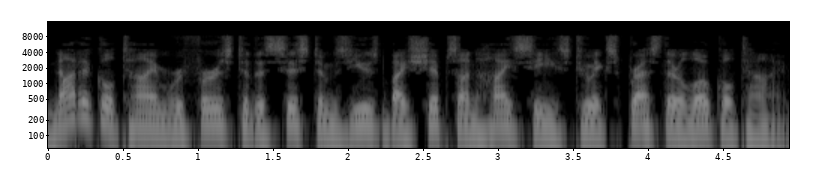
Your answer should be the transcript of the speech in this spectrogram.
Nautical time refers to the systems used by ships on high seas to express their local time.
